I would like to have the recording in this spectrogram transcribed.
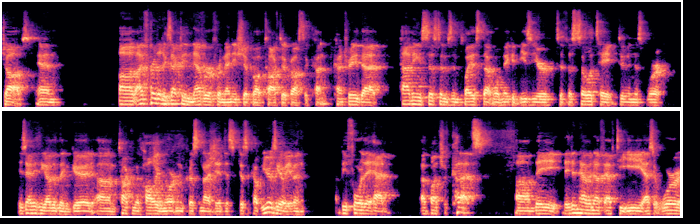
jobs. And uh, I've heard that exactly never from any SHPO I've talked to across the country that having systems in place that will make it easier to facilitate doing this work is anything other than good. Um, talking with Holly Norton, Chris and I did this just a couple years ago, even before they had a bunch of cuts. Um, they they didn't have enough FTE, as it were,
